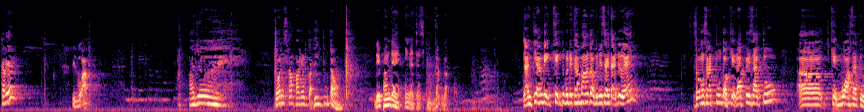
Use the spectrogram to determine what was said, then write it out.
Come here. We go up. Aduh. John sekarang pandai buka pintu tau. Dia pandai. Ini atas. Buka, buka. Nanti ambil kek tu pada kamar tau. Bila saya tak ada eh. Seorang satu tau. Kek lapis satu. Uh, kek buah satu.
